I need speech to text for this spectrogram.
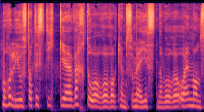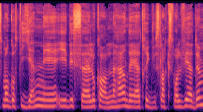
Vi holder jo statistikk eh, hvert år over hvem som er gjestene våre, og en mann som har gått igjen i, i disse lokalene her, det er Trygve Slagsvold Vedum.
